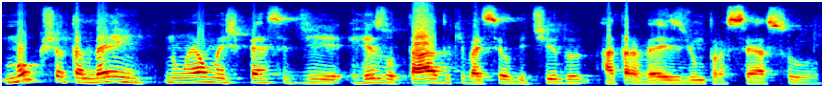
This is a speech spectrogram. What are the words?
Moksha também não é uma espécie de resultado que vai ser obtido através de um processo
